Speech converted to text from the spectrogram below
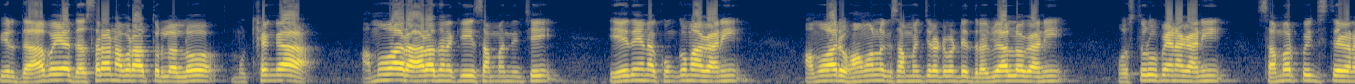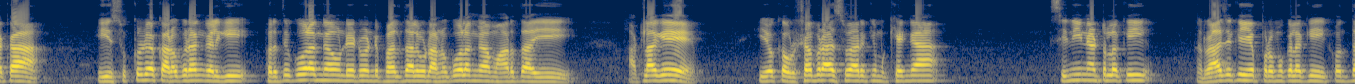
వీరు దాబోయే దసరా నవరాత్రులలో ముఖ్యంగా అమ్మవారి ఆరాధనకి సంబంధించి ఏదైనా కుంకుమ కానీ అమ్మవారి హోమంలకు సంబంధించినటువంటి ద్రవ్యాల్లో కానీ వస్తురూపేణ కానీ సమర్పించితే కనుక ఈ శుక్రుడి యొక్క అనుగ్రహం కలిగి ప్రతికూలంగా ఉండేటువంటి ఫలితాలు కూడా అనుకూలంగా మారుతాయి. అట్లాగే ఈ యొక్క వృషభ రాశి వారికి ముఖ్యంగా సినీ నటులకి రాజకీయ ప్రముఖులకి కొంత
